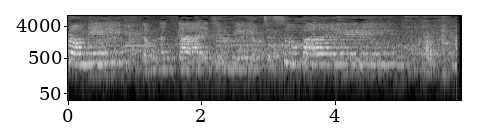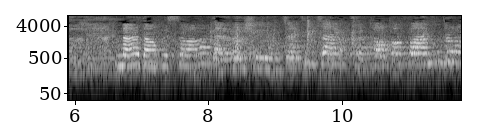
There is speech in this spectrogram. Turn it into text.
เรานี้กำลังกายที่ แม้ต่างภาษา แต่เราเชื่นใจถึงใจถัดทอความฝันร่ว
